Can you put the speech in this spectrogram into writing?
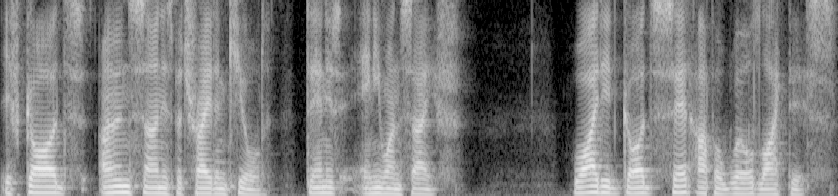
If God's own Son is betrayed and killed, then is anyone safe? Why did God set up a world like this?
